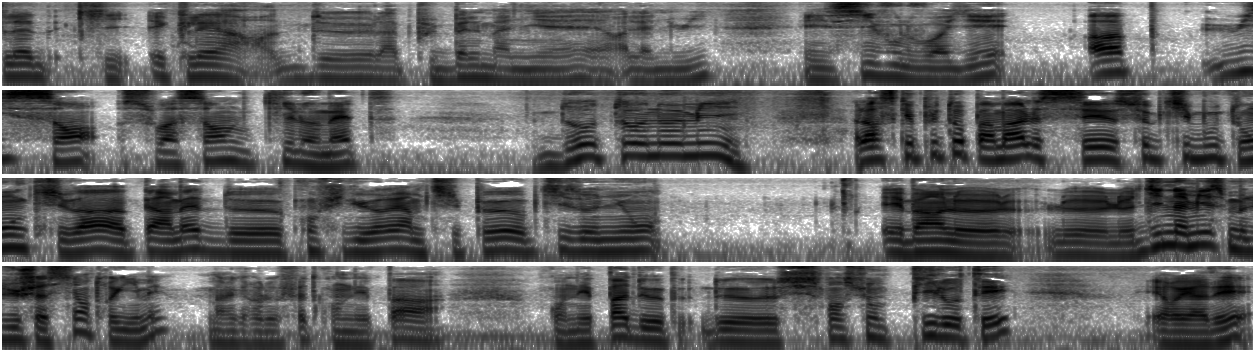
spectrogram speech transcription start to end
LED qui éclairent de la plus belle manière la nuit. Et ici, vous le voyez, hop, 860 km d'autonomie. Alors ce qui est plutôt pas mal, c'est ce petit bouton qui va permettre de configurer un petit peu aux petits oignons eh ben, le, dynamisme du châssis, entre guillemets, malgré le fait qu'on n'ait pas, qu'on de, suspension pilotée. Et regardez,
